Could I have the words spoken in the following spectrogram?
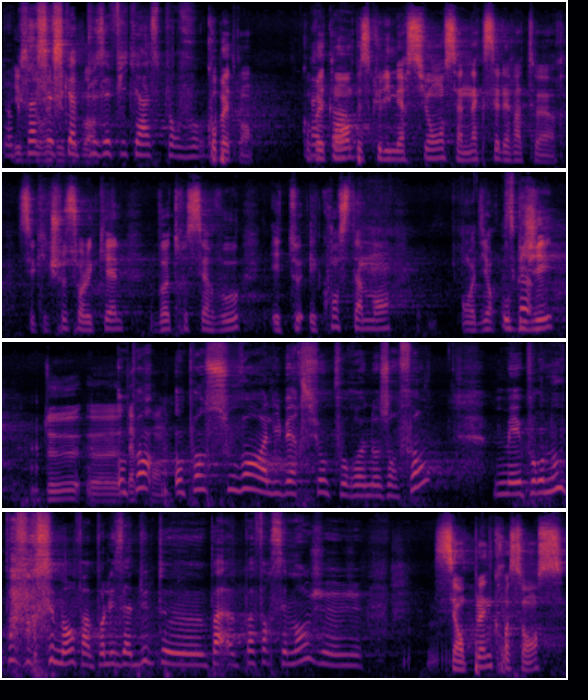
Donc et ça, c'est ce a de devoirs. plus efficace pour vous. Complètement. Complètement, parce que l'immersion, c'est un accélérateur. C'est quelque chose sur lequel votre cerveau est, est constamment, on va dire, obligé de, euh, On, pense souvent à l'immersion pour euh, nos enfants, mais pour nous, pas forcément. Enfin, pour les adultes, euh, pas, pas forcément. Je, je- C'est en pleine croissance.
